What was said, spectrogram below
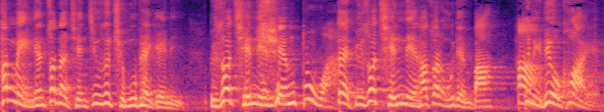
它每年赚的钱几乎是全部配给你。比如说前年全部啊？对，比如说前年它赚了五点八。赔你六块耶，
